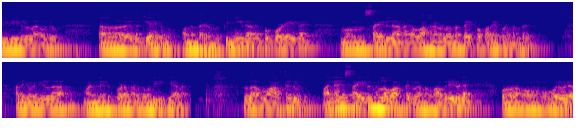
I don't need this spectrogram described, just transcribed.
രീതിയിലുള്ള ഒരു ഇതൊക്കെയായിരുന്നു വന്നിട്ടുണ്ടായിരുന്നത്. പിന്നീടാണ് ഇപ്പോൾ പുഴയുടെ സൈഡിലാണ് വാഹനമുള്ളതെന്നൊക്കെ ഇപ്പോൾ പറയപ്പെടുന്നുണ്ട്. അതിനുവേണ്ടിയുള്ള മണ്ണെടുപ്പ് അവിടെ നടന്നുകൊണ്ടിരിക്കുകയാണ്. ഉള്ള വാർത്തകൾ പല സൈഡിൽ നിന്നുള്ള വാർത്തകളാണ്. അവരവരുടെ ഓരോരോ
